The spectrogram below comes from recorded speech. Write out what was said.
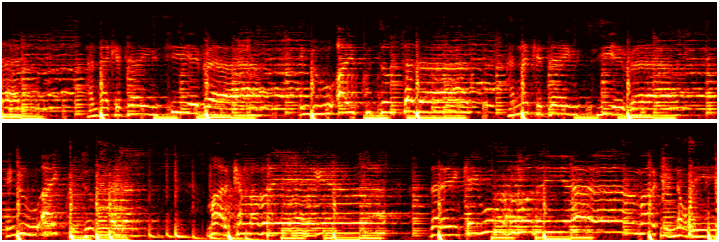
dogsadaan hanaka daynsiiyeyba indhuhu ay ku dogsadaan hanaka daynsiiyeyba indhuhu ay ku dogsadaan marka laba eega dareenkaygu wuxuu wadayaa markii noqdeen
